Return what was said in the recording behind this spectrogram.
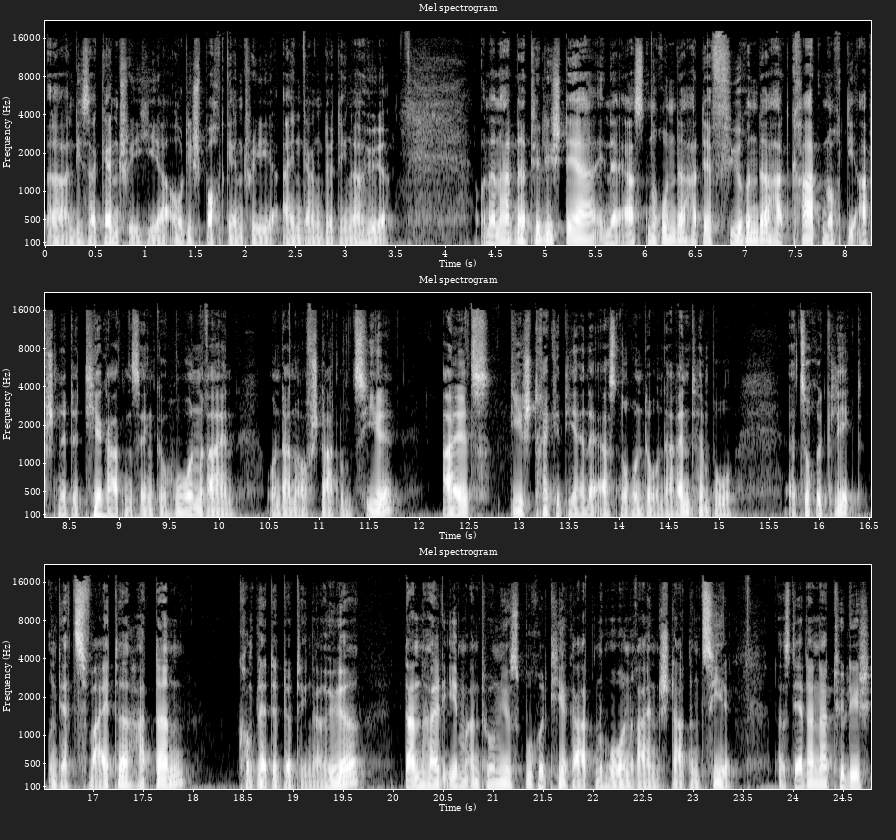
äh, an dieser Gantry hier, Audi Sport Gantry Eingang Döttinger Höhe. Und dann hat natürlich der in der ersten Runde hat der Führende hat gerade noch die Abschnitte Tiergartensenke Hohenrhein und dann auf Start und Ziel als die Strecke, die er in der ersten Runde unter Renntempo äh, zurücklegt. Und der zweite hat dann komplette Döttinger Höhe dann halt eben Antonius Buche Tiergarten Hohenrhein Start und Ziel. Dass der dann natürlich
